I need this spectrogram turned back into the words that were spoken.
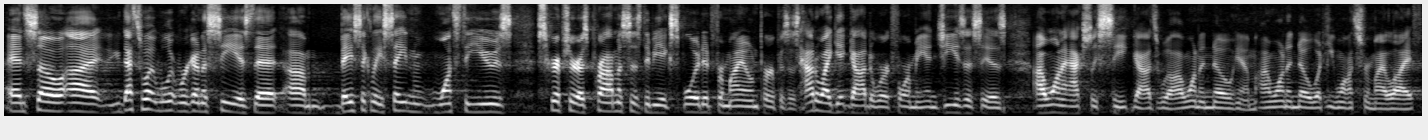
And so uh, that's what we're going to see is that um, basically Satan wants to use Scripture as promises to be exploited for my own purposes. How do I get God to work for me? And Jesus is, I want to actually seek God's will. I want to know Him. I want to know what He wants for my life.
